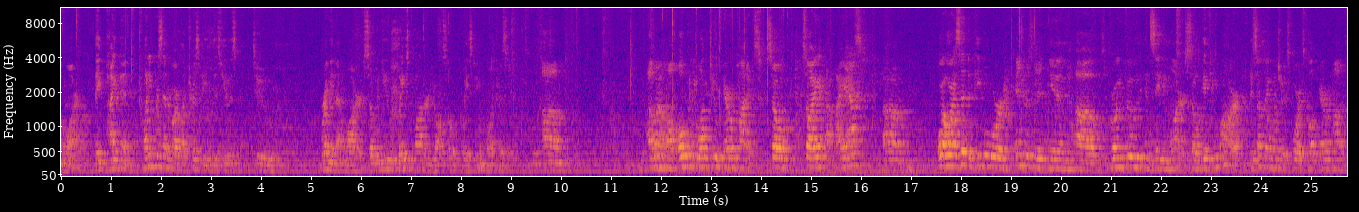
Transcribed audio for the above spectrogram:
of water. They pipe in. 20% of our electricity is used to bring in that water. So when you waste water, you're also wasting electricity. Um, I want to open you up to aeroponics. So, so I, I asked, um, or, I said that people were interested in uh, growing food and saving water. So if you are, there's something I want you to explore. It's called aeroponics.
